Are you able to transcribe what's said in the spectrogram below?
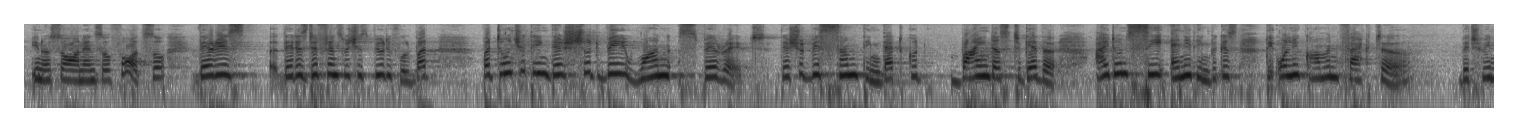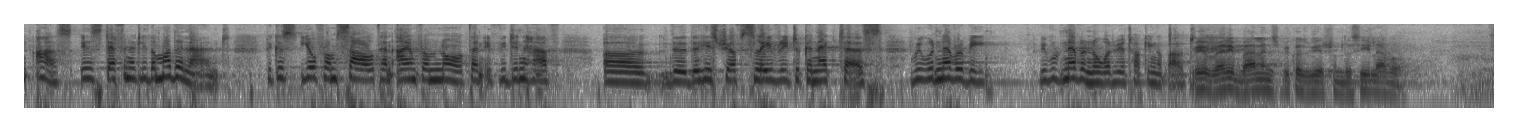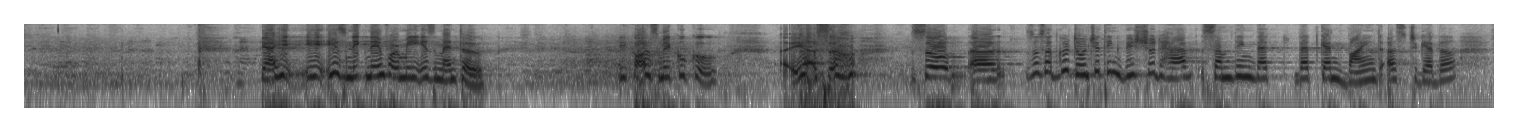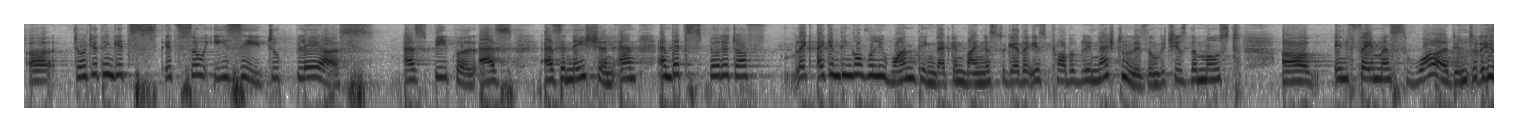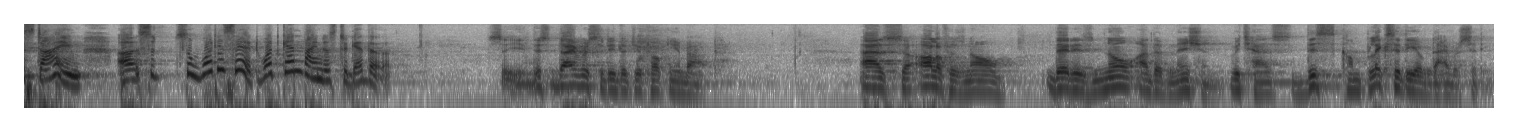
you know, so on and so forth. So there is, there is difference which is beautiful, but, but don't you think there should be one spirit? There should be something that could bind us together? I don't see anything because the only common factor between us is definitely the motherland. Because you're from south and I'm from north, and if we didn't have uh, the, the history of slavery to connect us, we would never be, we would never know what we are talking about. We are very balanced because we are from the sea level. Yeah, he, he, his nickname for me is mental. He calls me cuckoo. Uh, yeah, so, so, uh, so Sadhguru, don't you think we should have something that, that can bind us together? Uh, don't you think it's, it's so easy to play us as people, as, as a nation? And, and that spirit of like I can think of only one thing that can bind us together is probably nationalism, which is the most uh, infamous word in today's time. Uh, so, so what is it? What can bind us together? See, this diversity that you're talking about, as all of us know, there is no other nation which has this complexity of diversity.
